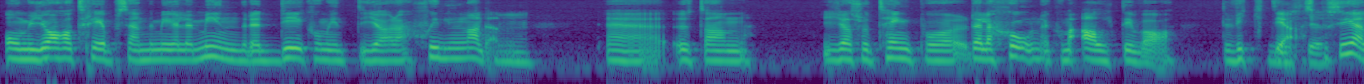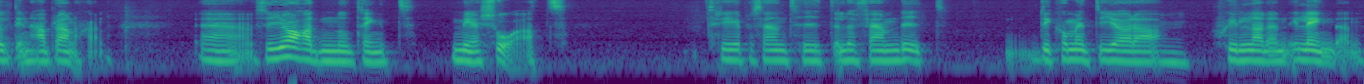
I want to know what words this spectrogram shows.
om jag har 3% mer eller mindre, det kommer inte göra skillnaden. Mm. Eh, utan jag tror tänk på relationer kommer alltid vara det viktiga. Viktigast. Speciellt i den här branschen. Eh, så jag hade nog tänkt mer så att 3% hit eller 5 dit, det kommer inte göra Mm. skillnaden i längden.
